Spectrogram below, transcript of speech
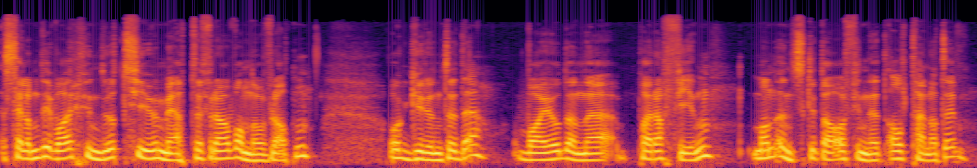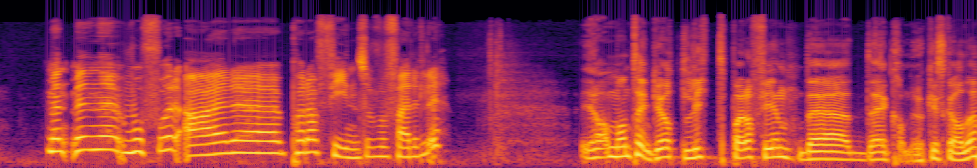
selv om de var 120 meter fra vannoverflaten. Og grunnen til det var jo denne parafinen. Man ønsket da å finne et alternativ. Men, men eh, hvorfor er eh, parafin så forferdelig? Ja, Man tenker jo at litt parafin, det, det kan jo ikke skade.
